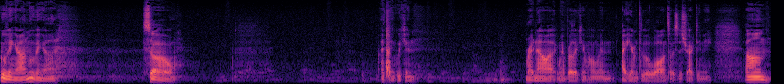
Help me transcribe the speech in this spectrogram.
moving on, moving on. So, I think we can right now, uh, my brother came home and I hear him through the wall, and so it's distracting me. Um,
